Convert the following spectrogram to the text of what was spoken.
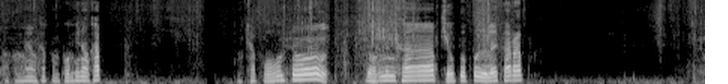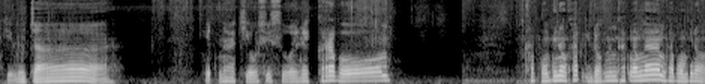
ดอก งามครับผมผมพี่น้องครับ ครับผมน้องดอกหนึ่งครับ เขียวปื้อๆเลยครับเก็บเลยจ้า เห็ดหน้าเขียวสวยๆเลยครับผม ครับผมพี่น้องครับ อีกดอกหนึ่งครับงามๆครับผมพี่น้อง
